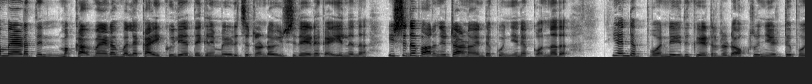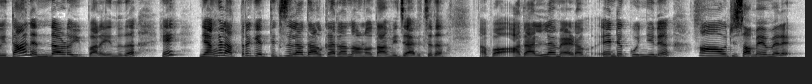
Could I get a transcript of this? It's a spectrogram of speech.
മേഡത്തിന് മക്ക മേഡം വല്ല കൈക്കൂലി എന്തെങ്കിലും മേടിച്ചിട്ടുണ്ടോ ഇഷിതയുടെ കയ്യിൽ നിന്ന്? ഇഷിത പറഞ്ഞിട്ടാണോ എന്റെ കുഞ്ഞിനെ കൊന്നത്. എന്റെ പൊന്നെ ഇത് കേട്ടിട്ട് ഡോക്ടർ ഞെട്ടിപ്പോയി. താൻ എന്താണോ ഈ പറയുന്നത്? ഏ ഞങ്ങൾ അത്രയ്ക്ക് എത്തിക്സ് ഇല്ലാത്ത ആൾക്കാരാണെന്നാണോ താൻ വിചാരിച്ചത്? അപ്പോൾ അതല്ല മാഡം എന്റെ കുഞ്ഞിന് ആ ഒരു സമയം വരെ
